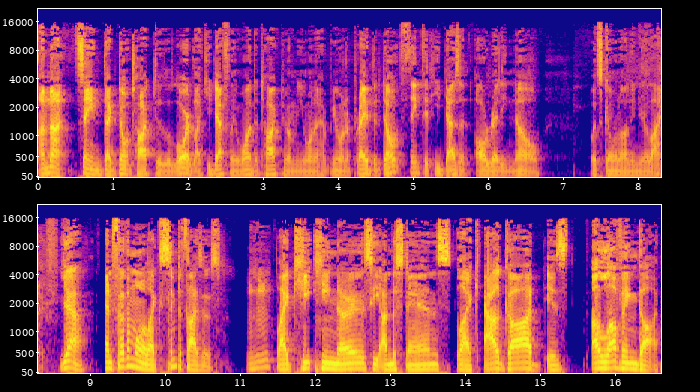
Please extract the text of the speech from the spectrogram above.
I'm not saying like don't talk to the Lord. Like you definitely want to talk to Him. You want to you want to pray, but don't think that He doesn't already know what's going on in your life. Yeah. And furthermore, like sympathizes. Like he, he knows, he understands, like our God is a loving God.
